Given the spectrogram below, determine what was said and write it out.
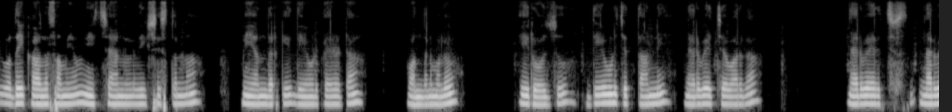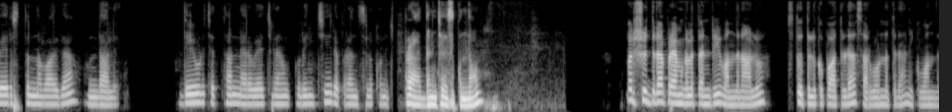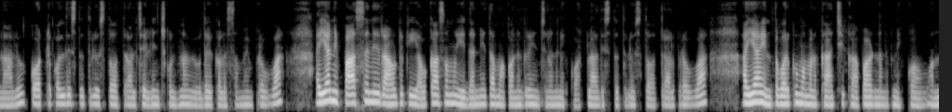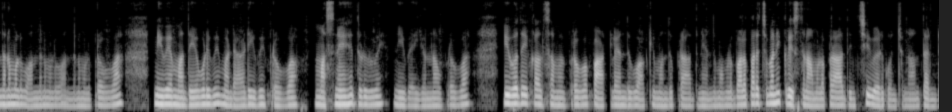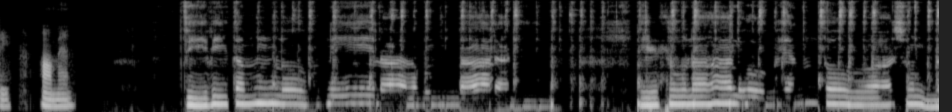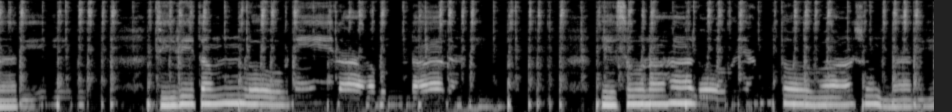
ఉదయకాల సమయం ఈ ఛానల్ వీక్షిస్తున్న మీ అందరికీ దేవుడి పేరిట వందనములు. ఈరోజు దేవుని చిత్తాన్ని నెరవేర్చేవారుగా నెరవేర్చు నెరవేరుస్తున్న వారుగా ఉండాలి. దేవుడి చిత్తాన్ని నెరవేర్చడం గురించి రెఫరెన్స్లు కొన్ని ప్రార్థన చేసుకుందాం. పరిశుద్ధ ప్రేమగల తండ్రి వందనాలు. స్థుతులకు పాత్రుడా సర్వోన్నతుడా నీకు వందనాలు. కోట్ల కొలది స్థుతులు స్తోత్రాలు చెల్లించుకుంటున్నాం ఈ ఉదయకాల సమయం ప్రవ్వా. అయ్యా నీ పాస్ అనేది రావటకి అవకాశము ఈ ధన్యత మాకు అనుగ్రహించినందు నీకు కోట్లాది స్థుతులు స్తోత్రాలు ప్రవ్వా. అయ్యా ఇంతవరకు మమ్మల్ని కాచి కాపాడినందుకు నీకు వందనములు వందనములు వందనములు ప్రవ్వా. నీవే మా దేవుడివి మా డాడీవి ప్రవ్వా. మా స్నేహితుడివి నీవే అయ్యున్నావు ప్రవ్వా. ఈ ఉదయకాల సమయం ప్రవ్వ పాటల ఎందు వాక్యం అందు ప్రార్థన ఎందు మమ్మల్ని బలపరచమని క్రీస్తునామలో ప్రార్థించి వేడుకొంచున్నాను తండ్రి. ఆమెన్. జీవితంలో నీలా ఉండాలని? యేసునాలో ఎంతో ఆశున్నది. జీవితంలో నీలా ఉండాలని? యేసునాలో ఎంతో ఆశున్నది.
